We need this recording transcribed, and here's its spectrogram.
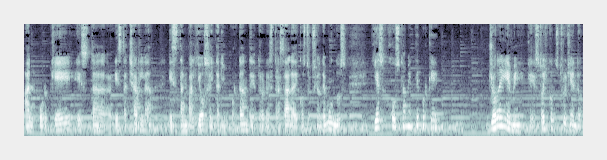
al por qué esta, esta charla es tan valiosa y tan importante dentro de nuestra saga de construcción de mundos. Y es justamente porque yo de M, que estoy construyendo,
